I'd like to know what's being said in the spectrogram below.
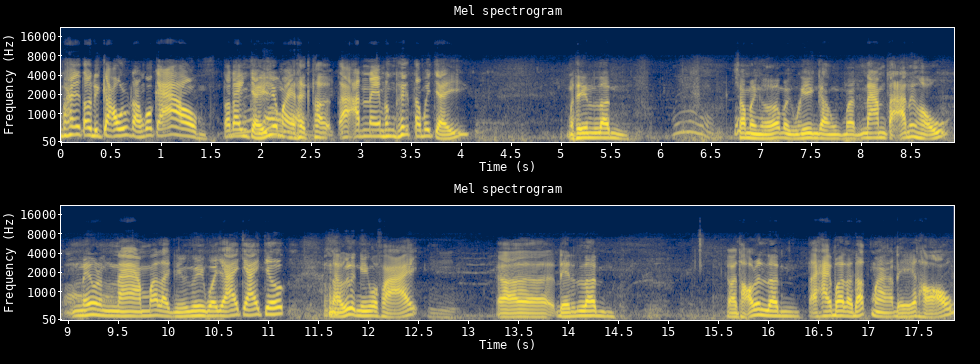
thấy tao đi câu lúc nào có cá không? Tao đang chỉ với mày thật thật à, anh em thân thiết tao mới chỉ. Mà thiên linh sao mày ngựa mày nghiêng gần mà nam tả nữ hữu. Nếu nam á là nghiêng qua trái trái trước. Nữ là nghiêng qua phải. À, địa linh linh rồi thổ linh linh tại hai bên là đất mà địa thổ.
